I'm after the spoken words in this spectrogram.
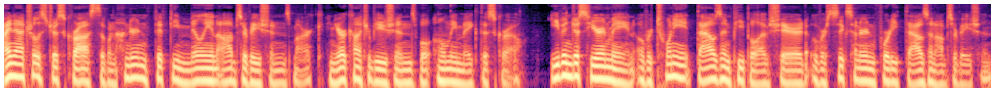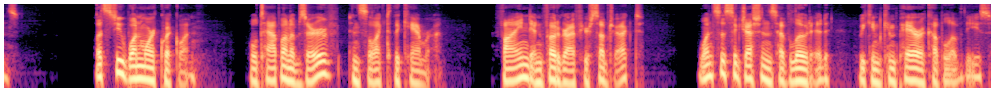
iNaturalist just crossed the 150 million observations mark, and your contributions will only make this grow. Even just here in Maine, over 28,000 people have shared over 640,000 observations. Let's do one more quick one. We'll tap on Observe and select the camera. Find and photograph your subject. Once the suggestions have loaded, we can compare a couple of these.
